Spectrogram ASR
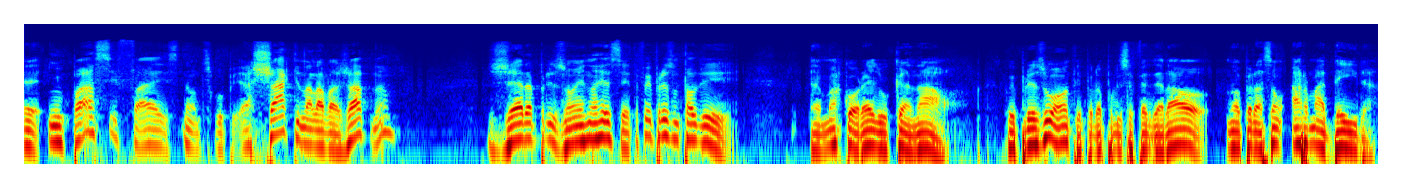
É, impasse faz. Não, desculpe. Achaque na Lava Jato, né? Gera prisões na Receita. Foi preso um tal de é, Marco Aurélio Canal. Foi preso ontem pela Polícia Federal na Operação Armadeira.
